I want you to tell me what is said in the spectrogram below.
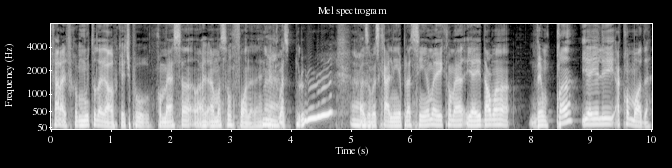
Caralho, ficou muito legal, porque, tipo, começa, é uma sanfona, né? É. Começa, faz uma escalinha pra cima e, come, e aí dá uma, vem um pan e aí ele acomoda.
